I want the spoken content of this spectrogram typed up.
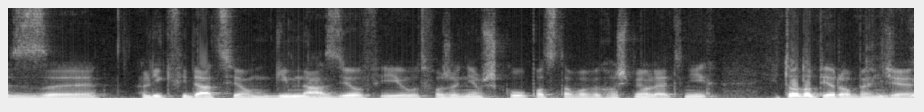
z likwidacją gimnazjów i utworzeniem szkół podstawowych ośmioletnich. I to dopiero będzie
